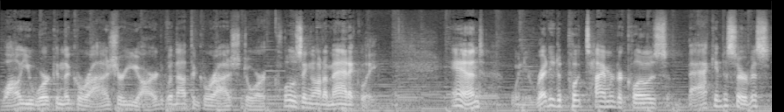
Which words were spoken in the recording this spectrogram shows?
while you work in the garage or yard without the garage door closing automatically. And when you're ready to put timer to close back into service,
